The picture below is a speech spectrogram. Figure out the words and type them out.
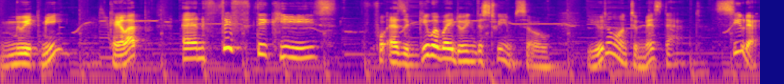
with me, Caleb, and 50 keys for as a giveaway during the stream, so you don't want to miss that. See you there.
